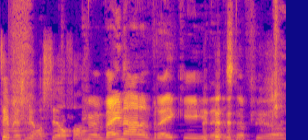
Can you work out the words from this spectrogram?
Tim is helemaal stil Ik van. ben bijna aan het breken hier, hè, dat snap je wel.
